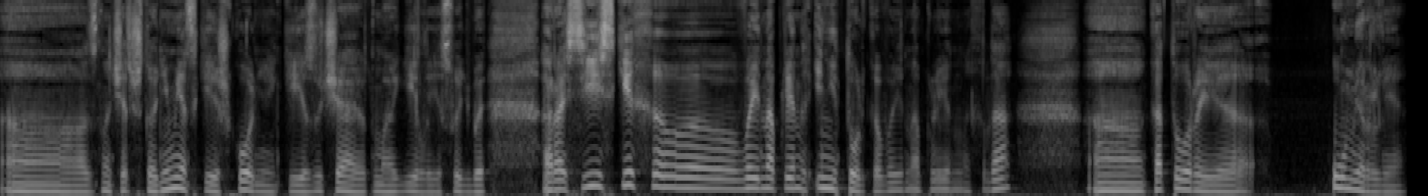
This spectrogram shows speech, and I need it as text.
а, значит, что немецкие школьники изучают могилы и судьбы российских э, военнопленных, и не только военнопленных, да, э, которые умерли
